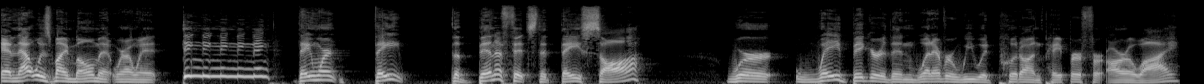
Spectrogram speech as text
And that was my moment where I went, "Ding, ding, ding, ding, ding." They weren't they the benefits that they saw were way bigger than whatever we would put on paper for ROI.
